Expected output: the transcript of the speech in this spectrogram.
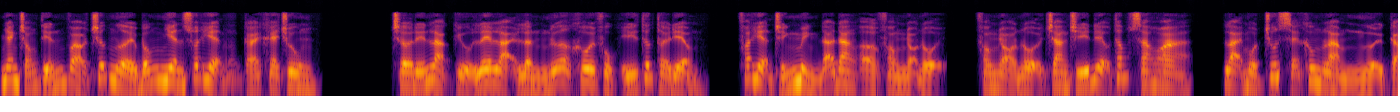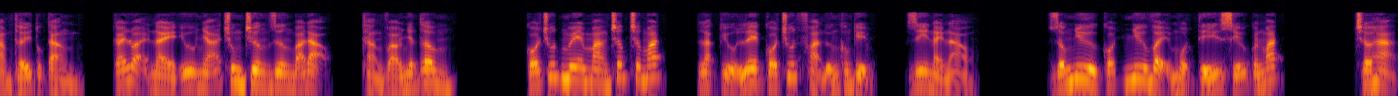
nhanh chóng tiến vào trước người bỗng nhiên xuất hiện cái khe chung. Chờ đến lạc cửu lê lại lần nữa khôi phục ý thức thời điểm, phát hiện chính mình đã đang ở phòng nhỏ nội, phòng nhỏ nội trang trí điệu thấp xa hoa, lại một chút sẽ không làm người cảm thấy tục tằng, cái loại này ưu nhã trung trương dương bá đạo, thẳng vào nhân tâm. Có chút mê mang chớp chớp mắt, lạc cửu lê có chút phản ứng không kịp, gì này nào. Giống như có như vậy một tí xíu quen mắt. Chờ hạ,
